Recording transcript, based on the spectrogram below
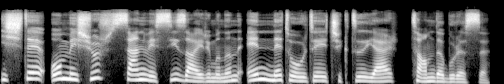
İşte o meşhur sen ve siz ayrımının en net ortaya çıktığı yer tam da burası.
